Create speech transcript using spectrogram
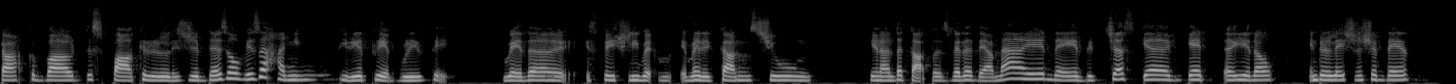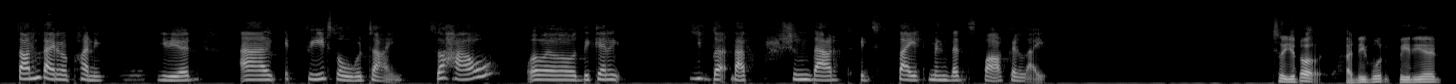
talk about the spark in relationship, there's always a honeymoon period to everything, whether, especially when it comes to, you know, the couples, whether they are married, they, they just get, get uh, you know, into relationship, there's some type of honeymoon period and it fades over time. So, how uh, they can keep that, that passion, that excitement, that spark alive. So, you know, honeymoon period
